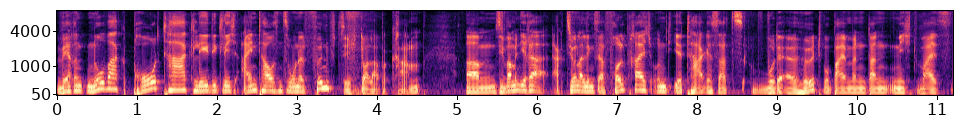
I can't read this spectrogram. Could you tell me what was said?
während Novak pro Tag lediglich 1.250 Dollar bekam. Ähm, sie war mit ihrer Aktion allerdings erfolgreich und ihr Tagessatz wurde erhöht, wobei man dann nicht weiß,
